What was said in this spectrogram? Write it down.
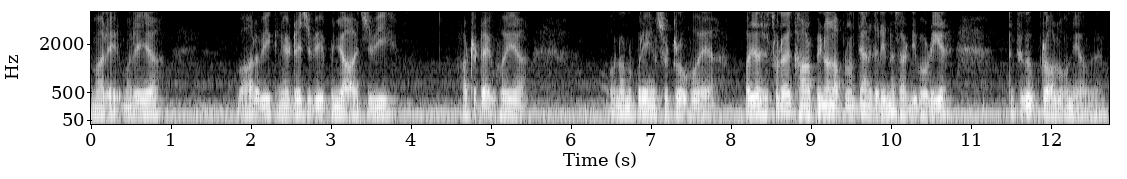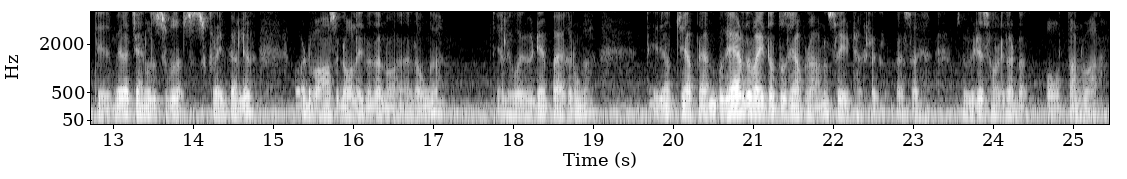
ਮਰੇ ਮਰੇ ਆ। ਬਾਹਰ ਵੀ ਕੈਨੇਡਾ 'ਚ ਵੀ, ਪੰਜਾਬ 'ਚ ਵੀ ਹਾਰਟ ਅਟੈਕ ਹੋਏ ਆ। ਉਹਨਾਂ ਨੂੰ ਬ੍ਰੇਨ ਸਟ੍ਰੋਕ ਹੋਇਆ ਪਰ ਜੇ ਅਸੀਂ ਥੋੜਾ ਖਾਣ ਪੀਣ ਨਾਲ ਆਪਣਾ ਧਿਆਨ ਕਰੀਏ ਨਾ, ਸਾਡੀ ਬੋਡੀ ਹੈ, ਤੇ ਫਿਰ ਕੋਈ ਪ੍ਰੋਬਲਮ ਨਹੀਂ ਆਊਗਾ। ਤੇ ਮੇਰਾ ਚੈਨਲ ਸਬਸਕ੍ਰਾਈਬ ਕਰ ਲਿਓ। ਐਡਵਾਂਸ ਨੌਲੇਜ ਮੈਂ ਤੁਹਾਨੂੰ ਦਊਂਗਾ। ਤੇ ਹਲੇ ਹੋਰ ਵੀਡੀਓ ਪਾਇਆ ਕਰੂੰਗਾ। ਤੇ ਇਹਦੇ ਨਾਲ ਤੁਸੀਂ ਆਪਣੇ ਆਪ ਨੂੰ, ਬਗੈਰ ਦਵਾਈ ਤੋਂ ਤੁਸੀਂ ਆਪਣਾ ਨੂੰ ਸਰੀਰ ਠੱਕ ਸਕ ਸਕਦੇ ਹੋ। ਸੋ ਵੀਡੀਓ ਸੁਣਨ ਲਈ ਤੁਹਾਡਾ। ਬਹੁਤ ਧੰਨਵਾਦ।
